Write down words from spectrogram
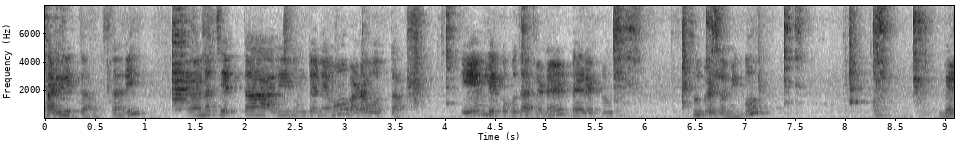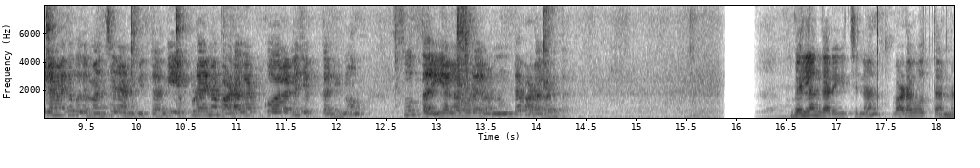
కరిగిద్దా ఒకసారి? ఏమన్నా చెత్త అది ఇది ఉంటేనేమో వడవొత్తా ఏం లేకపోతే అట్లనే డైరెక్ట్ చూపెడతా మీకు. బెల్లం అయితే కొద్దిగా మంచిగా అనిపిస్తుంది ఎప్పుడైనా వడగట్టుకోవాలనే చెప్తాను నేను. చూస్తా ఇయ్యాల కూడా ఏమైనా ఉంటే వడగడతా. బెల్లం కరిగించిన వడగొత్తన్న.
